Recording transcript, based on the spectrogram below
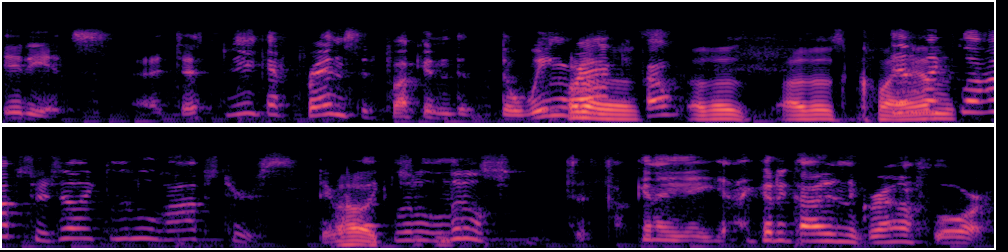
Idiots. I just you got friends that fucking the, the wing What are rack. those? oh, Are those are those they're like lobsters. They're like little lobsters. They were Oh, like little geez. little. Fucking, I, I could have got in the ground floor.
